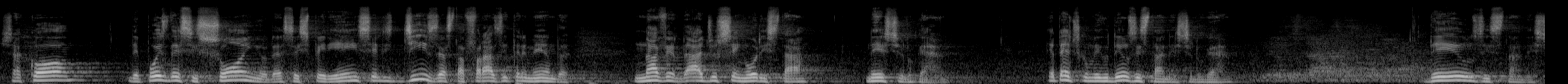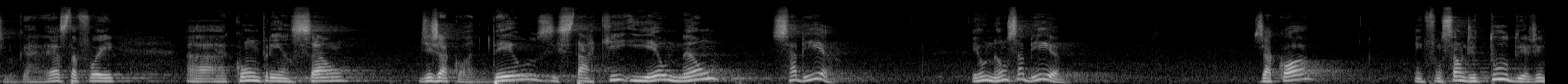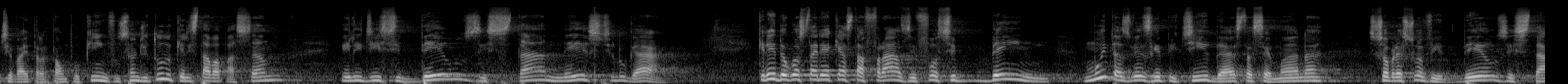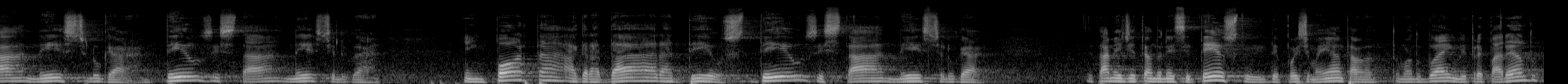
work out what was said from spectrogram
Jacó, depois desse sonho, dessa experiência, ele diz esta frase tremenda: Na verdade, o Senhor está neste lugar. Repete comigo: Deus está neste lugar. Deus está neste lugar. Esta foi a compreensão de Jacó. Deus está aqui e eu não sabia. Eu não sabia. Jacó, em função de tudo, e a gente vai tratar um pouquinho, em função de tudo que ele estava passando, ele disse: Deus está neste lugar. Querido, eu gostaria que esta frase fosse bem muitas vezes repetida esta semana sobre a sua vida. Deus está neste lugar. Deus está neste lugar. Importa agradar a Deus. Deus está neste lugar. Eu estava meditando nesse texto e depois de manhã estava tomando banho, me preparando,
